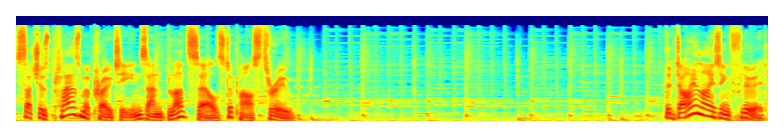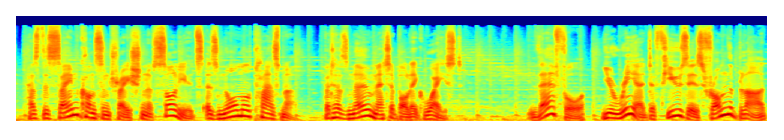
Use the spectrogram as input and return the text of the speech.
such as plasma proteins and blood cells to pass through. The dialysing fluid has the same concentration of solutes as normal plasma, but has no metabolic waste. Therefore, urea diffuses from the blood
